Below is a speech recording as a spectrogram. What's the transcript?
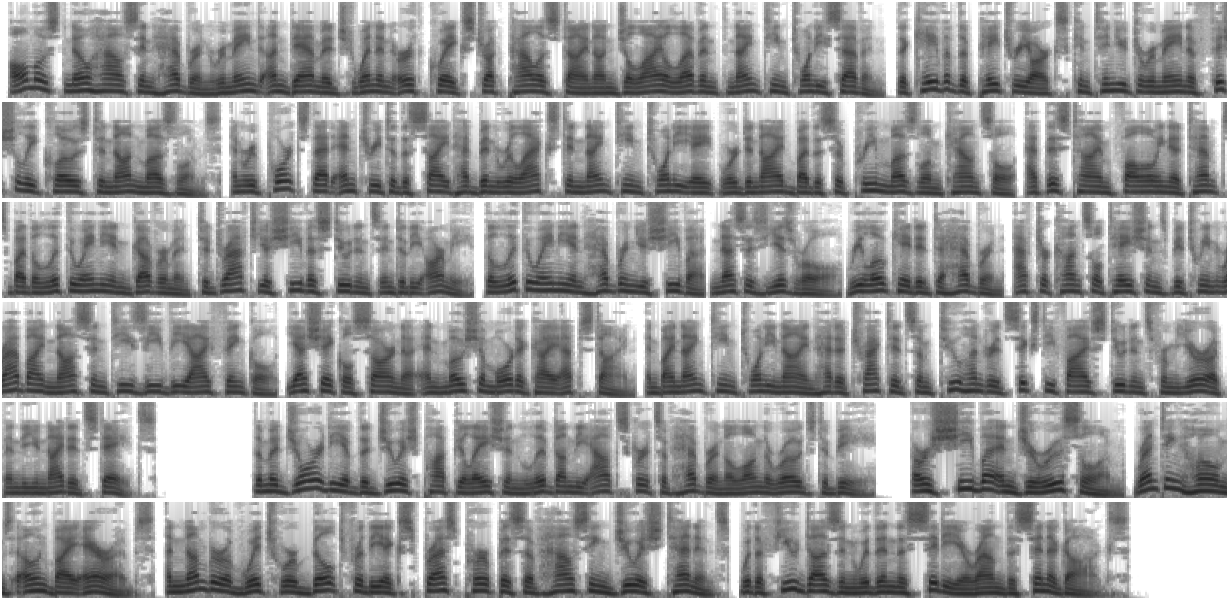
Almost no house in Hebron remained undamaged when an earthquake struck Palestine on July 11, 1927. The Cave of the Patriarchs continued to remain officially closed to non Muslims, and reports that entry to the site had been relaxed in 1928 were denied by the Supreme Muslim Council, at this time following attempts by the Lithuanian government to draft yeshiva students into the army. The Lithuanian Hebron Yeshiva Yisroel relocated to Hebron, after consultations between Rabbi Nassim Tzvi Finkel, Yesh Yechezkel Sarna and Moshe Mordecai Epstein, and by 1929 had attracted some 265 students from Europe and the United States. The majority of the Jewish population lived on the outskirts of Hebron along the roads to be Beersheba and Jerusalem, renting homes owned by Arabs, a number of which were built for the express purpose of housing Jewish tenants, with a few dozen within the city around the synagogues.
